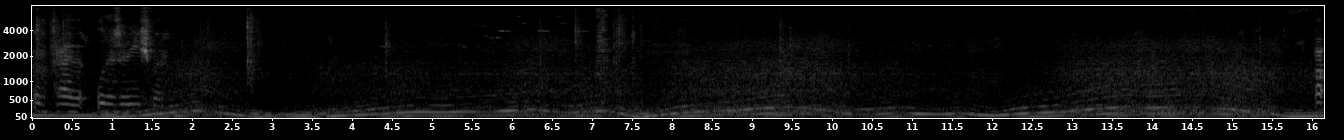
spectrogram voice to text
O, prawie uderzyliśmy. O.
